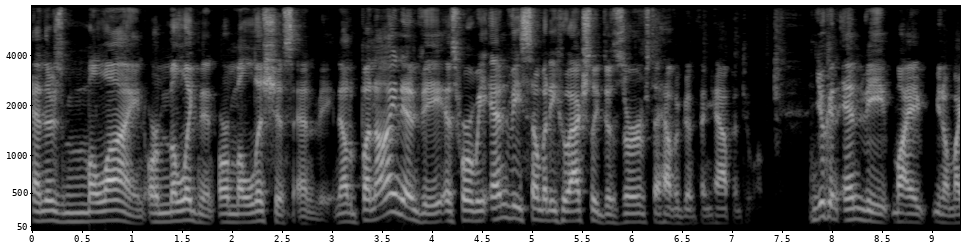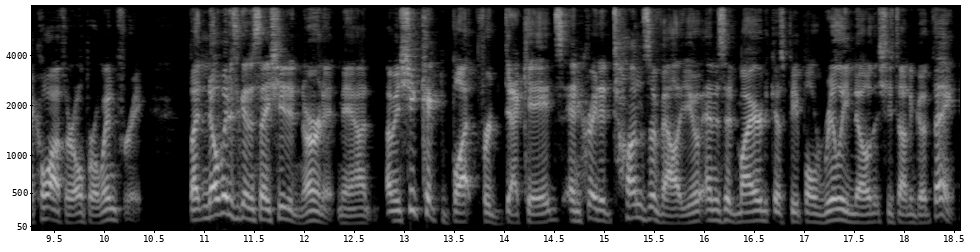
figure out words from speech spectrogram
and there's malign or malignant or malicious envy. Now, the benign envy is where we envy somebody who actually deserves to have a good thing happen to them. You can envy my, you know, my co-author Oprah Winfrey but nobody's going to say she didn't earn it, man. I mean, she kicked butt for decades and created tons of value and is admired because people really know that she's done a good thing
